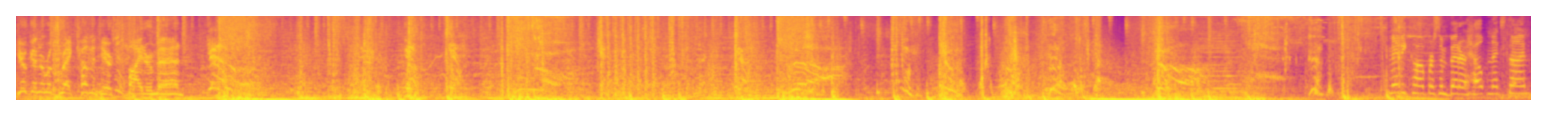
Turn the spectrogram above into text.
You're gonna regret coming here, Spider-Man! Maybe call for some better help next time?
